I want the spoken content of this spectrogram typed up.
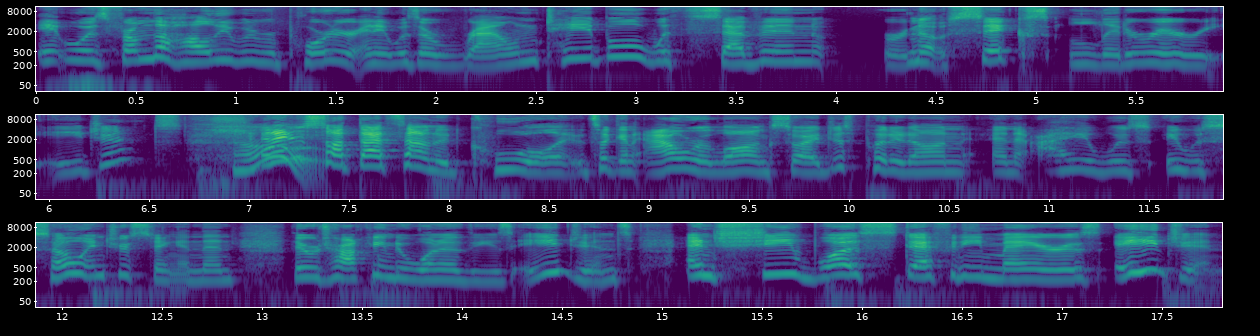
it was from the Hollywood Reporter and it was a round table with seven or no, six literary agents. oh. And I just oh. thought that sounded cool. It's like an hour long, so I just put it on and I was it was so interesting. And then they were talking to one of these agents and she was Stephenie Meyer's agent.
